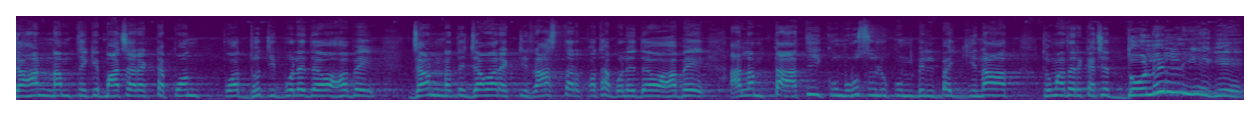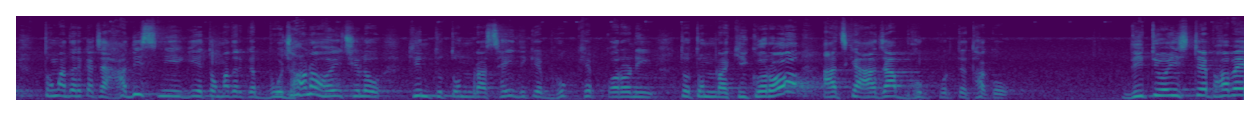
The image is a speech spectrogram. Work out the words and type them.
জাহান নাম থেকে বাঁচার একটা পদ্ধতি বলে দেওয়া হবে। জান্নাতে যাওয়ার একটি রাস্তার কথা বলে দেওয়া হবে। আলাম তা আতিকুম রসুলুকুম বিল বাইনাথ তোমাদের কাছে দলিল নিয়ে গিয়ে, তোমাদের কাছে হাদিস নিয়ে গিয়ে তোমাদেরকে বোঝানো হয়েছিল, কিন্তু তোমরা সেই দিকে ভূক্ষেপ করনি। তো তোমরা কি করো? আজকে আজাব ভোগ করতে থাকো। দ্বিতীয় স্টেপ হবে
